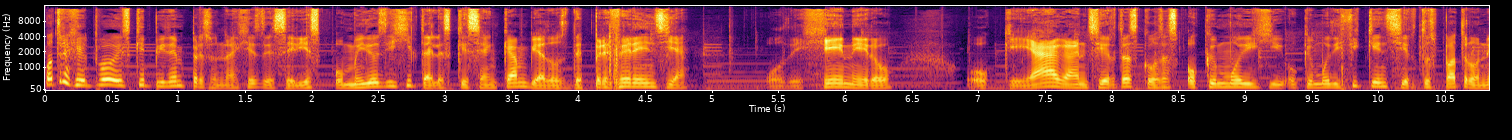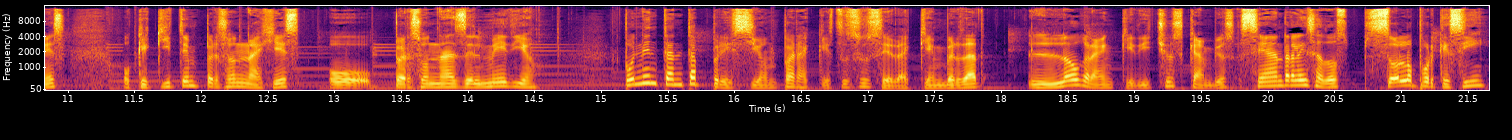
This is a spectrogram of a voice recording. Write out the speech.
Otro ejemplo es que piden personajes de series o medios digitales que sean cambiados de preferencia o de género o que hagan ciertas cosas o que, o que modifiquen ciertos patrones o que quiten personajes o personas del medio. Ponen tanta presión para que esto suceda que en verdad logran que dichos cambios sean realizados solo porque sí.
